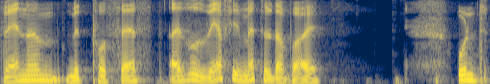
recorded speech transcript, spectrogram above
Venom mit Possessed. Also sehr viel Metal dabei. Und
